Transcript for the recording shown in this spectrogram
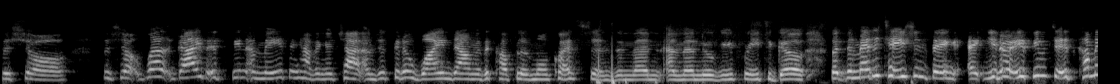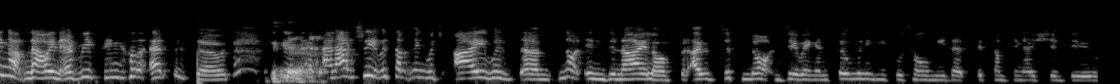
for sure. For sure. Well, guys, it's been amazing having a chat. I'm just going to wind down with a couple of more questions, and then and then we'll be free to go. But the meditation thing, uh, you know, it seems to it's coming up now in every single episode. Because, and actually, it was something which I was um, not in denial of, but I was just not doing. And so many people told me that it's something I should do,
